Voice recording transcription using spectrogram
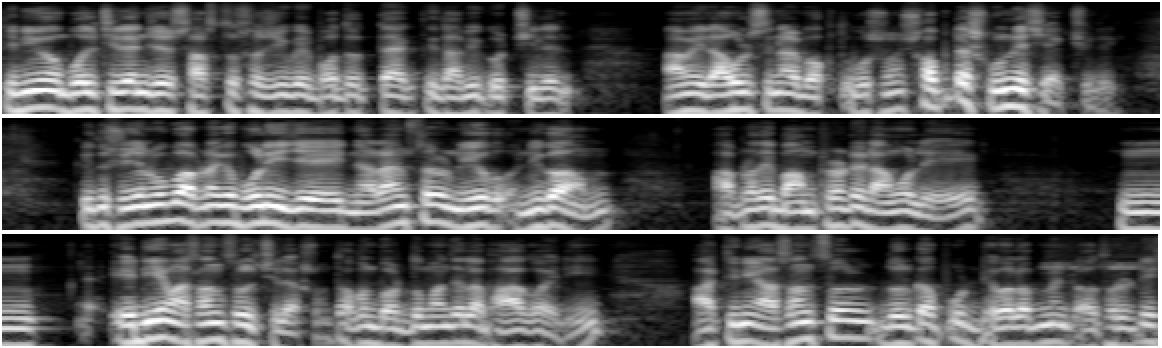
তিনিও বলছিলেন যে স্বাস্থ্য সচিবের পদত্যাগ তিনি দাবি করছিলেন। আমি রাহুল সিনহার বক্তব্য শুনে, সবটা শুনেছি অ্যাকচুয়ালি কিন্তু সুজনবাবু আপনাকে বলি যে নারায়ণ সরোবর নিগম আপনাদের বামফ্রন্টের আমলে এডিএম আসানসোল ছিল এখন তখন বর্ধমান জেলা ভাগ হয়নি। আর তিনি আসানসোল দুর্গাপুর ডেভেলপমেন্ট অথরিটি,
